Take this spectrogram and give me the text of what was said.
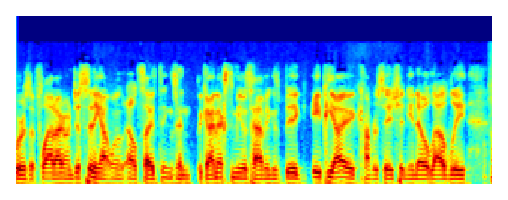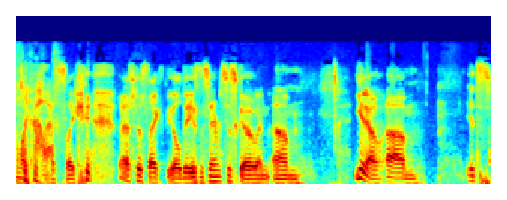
where is it Flatiron, just sitting out outside things, and the guy next to me was having his big API conversation, you know, loudly. I'm like, oh, that's like that's just like the old days in San Francisco, and um, you know, um, it's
